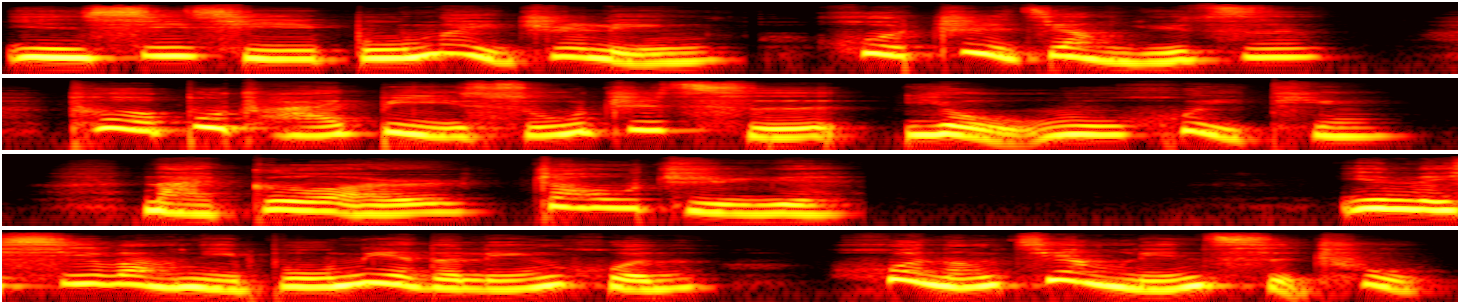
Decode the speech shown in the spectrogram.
因惜其不昧之灵，或至降于兹，特不揣鄙俗之词，有污会听。乃歌而招之曰：“因为希望你不灭的灵魂或能降临此处，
